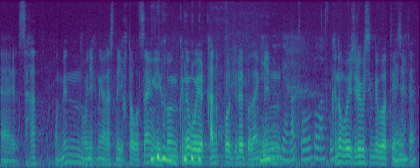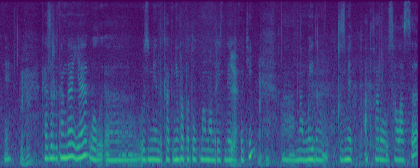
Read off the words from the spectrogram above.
ә, сағат он мен он екінің арасында ұйықтап алсаң ұйқың күні бойы қанық болып жүреді одан кейін күні бойы жүре берсең де болады деген сияқты иә, иә. қазіргі таңда иә ол өзім енді как невропатолог маман ретінде айтып иә. өтейін. Мына мидың қызмет атқару саласы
